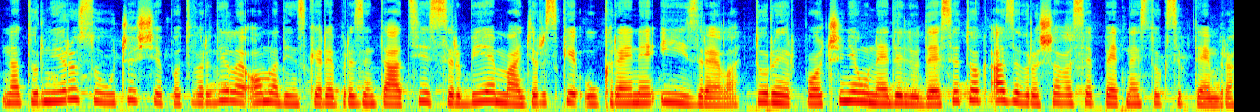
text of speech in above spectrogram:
Na turniru su učešće potvrdile omladinske reprezentacije Srbije, Mađarske, Ukrajine i Izraela. Turnir počinje u nedelju 10. a završava se 15. septembra.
